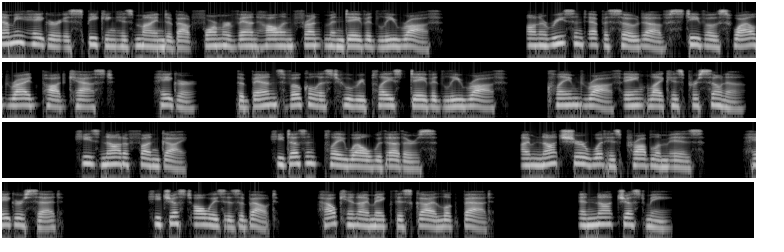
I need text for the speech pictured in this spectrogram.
Sammy Hagar is speaking his mind about former Van Halen frontman David Lee Roth. On a recent episode of Steve-O's Wild Ride podcast, Hagar, the band's vocalist who replaced David Lee Roth, claimed Roth ain't like his persona. He's not a fun guy. He doesn't play well with others. I'm not sure what his problem is, Hagar said. He just always is about, how can I make this guy look bad? And not just me.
